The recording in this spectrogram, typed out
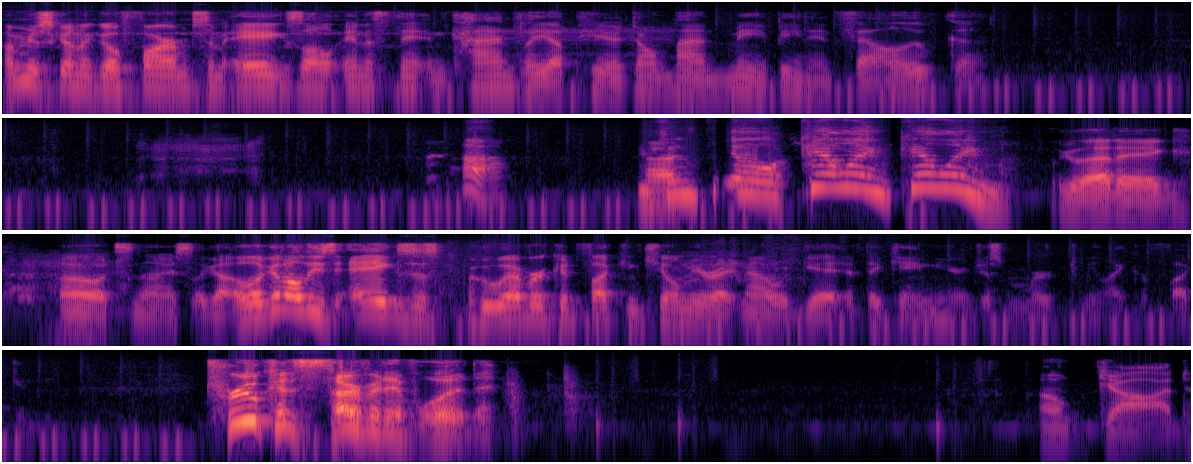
I'm just gonna go farm some eggs all innocent and kindly up here. Don't mind me being in Felucca. He's Uh, in Phil. Kill him! Kill him! Look at that egg. Oh, it's nice. Like, look at all these eggs this whoever could fucking kill me right now would get if they came here and just murked me like a fucking true conservative would. Oh God.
